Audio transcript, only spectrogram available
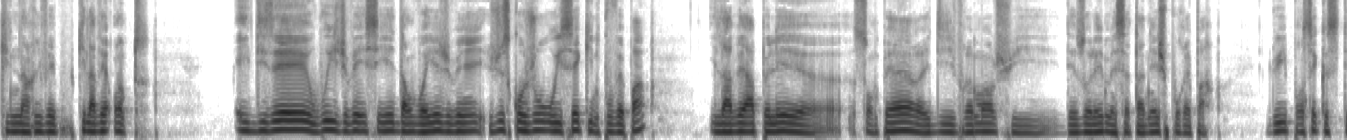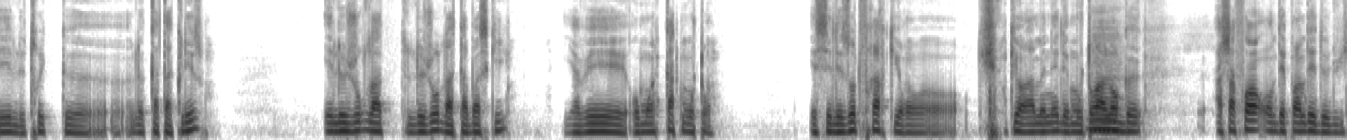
qu'il n'arrivait, qu'il avait honte. Et il disait, oui, je vais essayer d'envoyer, je vais jusqu'au jour où il sait qu'il ne pouvait pas. Il avait appelé euh, son père et dit, vraiment, je suis désolé, mais cette année, je ne pourrai pas. Lui, il pensait que c'était le truc, euh, le cataclysme. Et le jour, de la, le jour de la tabaski, il y avait au moins quatre moutons. Et c'est les autres frères qui ont, qui ont amené les moutons, alors que à chaque fois, on dépendait de lui.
